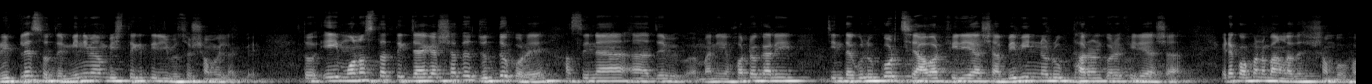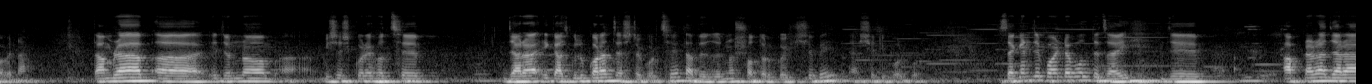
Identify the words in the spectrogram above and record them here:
রিপ্লেস হতে মিনিমাম বিশ থেকে তিরিশ বছর সময় লাগবে। তো এই মনস্তাত্ত্বিক জায়গার সাথে যুদ্ধ করে হাসিনা যে মানে হটকারী চিন্তাগুলো করছে আবার ফিরে আসা বিভিন্ন রূপ ধারণ করে ফিরে আসা এটা কখনো বাংলাদেশে সম্ভব হবে না। তো আমরা এজন্য বিশেষ করে হচ্ছে যারা এই কাজগুলো করার চেষ্টা করছে, তাদের জন্য সতর্ক হিসেবে সেটি বলব। সেকেন্ড যে পয়েন্টটা বলতে চাই, যে আপনারা যারা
